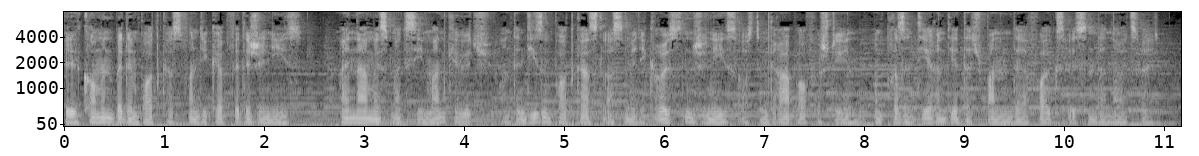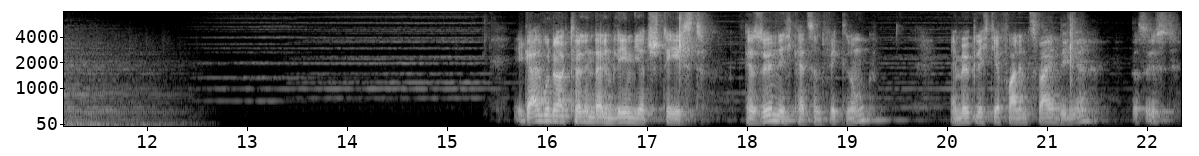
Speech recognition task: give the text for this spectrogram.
Willkommen bei dem Podcast von Die Köpfe der Genies. Mein Name ist Maxim Mankewitsch und in diesem Podcast lassen wir die größten Genies aus dem Grabau verstehen und präsentieren dir das spannende Erfolgswissen der Neuzeit. Egal, wo du aktuell in deinem Leben jetzt stehst, Persönlichkeitsentwicklung ermöglicht dir vor allem zwei Dinge. Das ist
